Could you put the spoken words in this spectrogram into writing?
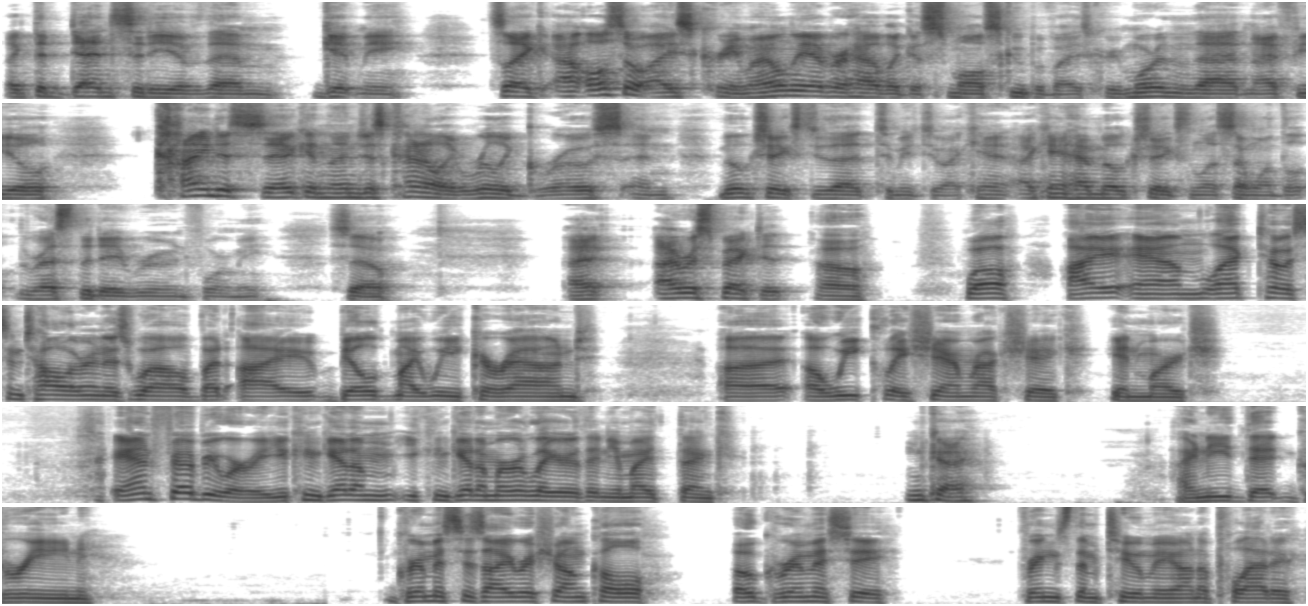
like the density of them, get me. It's like uh, also ice cream. I only ever have like a small scoop of ice cream. More than that, and I feel kind of sick, and then just kind of like really gross. And milkshakes do that to me too. I can't. I can't have milkshakes unless I want the rest of the day ruined for me. So, I I respect it. Oh, well, I am lactose intolerant as well, but I build my week around uh, a weekly Shamrock Shake in March and February. You can get them. You can get them earlier than you might think. Okay. I need that green. Grimace's Irish uncle, oh Grimacy, brings them to me on a platter.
